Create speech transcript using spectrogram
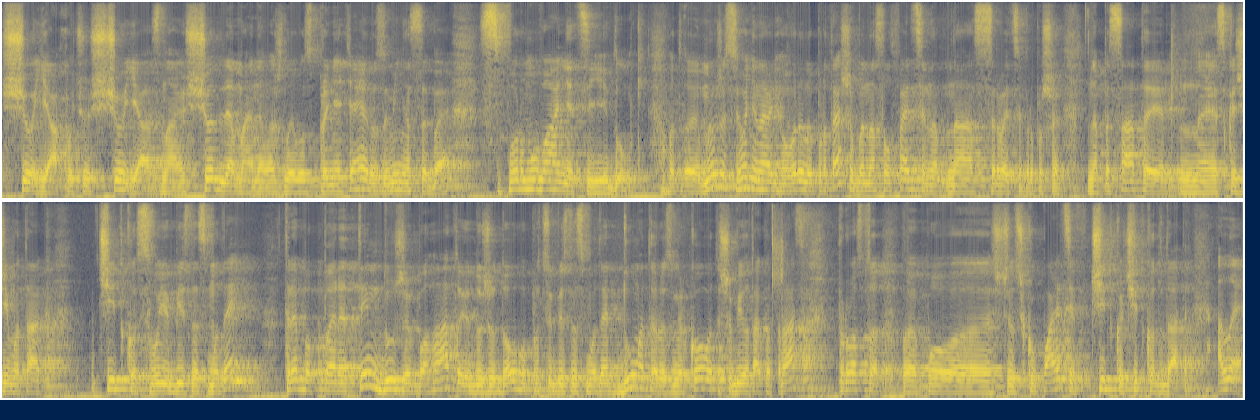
що я хочу, що я знаю, що для мене важливо, сприйняття і розуміння себе, сформування цієї думки. От е, ми вже сьогодні навіть говорили про те, щоб на салфетці, на, на серветці, пропрошую, написати, е, скажімо так, чітко свою бізнес-модель. Треба перед тим дуже багато і дуже довго про цю бізнес-модель думати, розмірковувати, щоб її отак от раз просто е, по е, щелчку пальців чітко-чітко додати. Але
